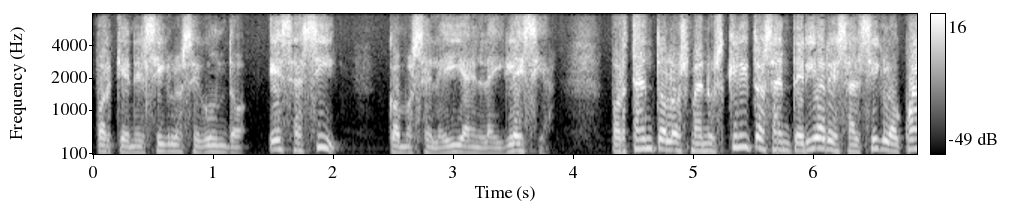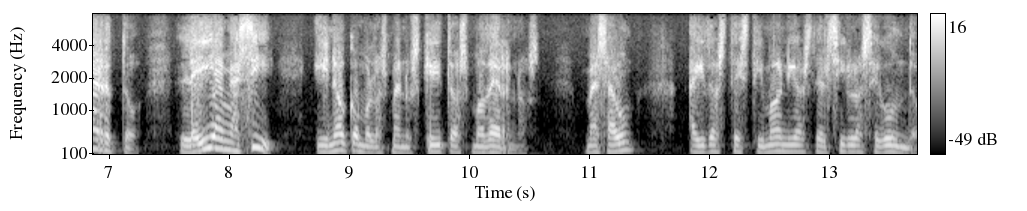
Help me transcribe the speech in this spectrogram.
porque en el siglo II es así como se leía en la Iglesia. Por tanto, los manuscritos anteriores al siglo IV leían así y no como los manuscritos modernos. Más aún, hay dos testimonios del siglo II,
